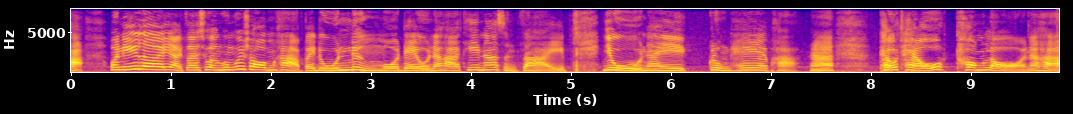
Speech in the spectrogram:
ค่ะ วันนี้เลยอยากจะชวนคุณผู้ชมค่ะ ไปดู 1 โมเดลนะคะที่น่าสนใจ อยู่ใน กรุงเทพค่ะนะแถวแถวทองหล่อนะคะ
